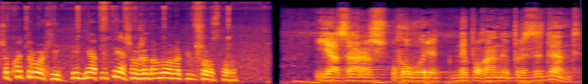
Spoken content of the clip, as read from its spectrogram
щоб хоч трохи підняти те, що вже давно на півшостого. Я зараз, говорять, непоганий президент.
